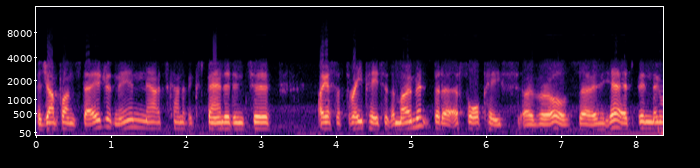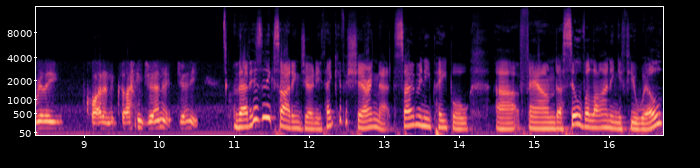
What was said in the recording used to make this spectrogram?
to jump on stage with me, and now it's kind of expanded into I guess a three piece at the moment, but a, a four piece overall. So yeah, it's been a really quite an exciting journey. journey. That is an exciting journey. Thank you for sharing that. So many people uh, found a silver lining, if you will,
